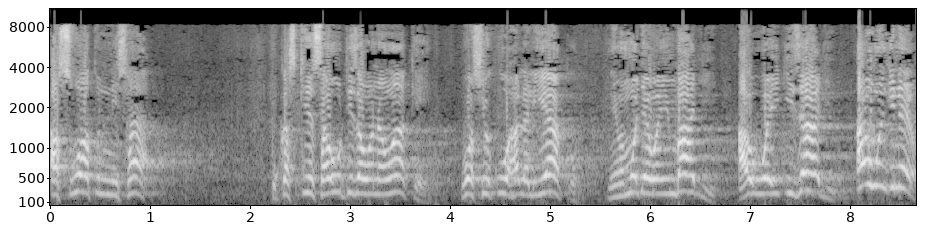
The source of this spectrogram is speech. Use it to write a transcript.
Aswatu nisa. Ukasikia sauti za wanawake wasiokuwa halali yako. Ni mmoja waimbaji au waigizaji au wengineo.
